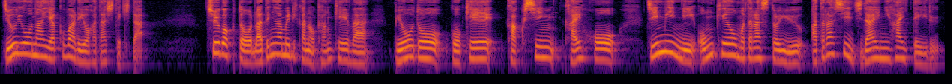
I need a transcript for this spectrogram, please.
重要な役割を果たしてきた。中国とラテンアメリカの関係は、平等、互恵、革新、解放、人民に恩恵をもたらすという新しい時代に入っている。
